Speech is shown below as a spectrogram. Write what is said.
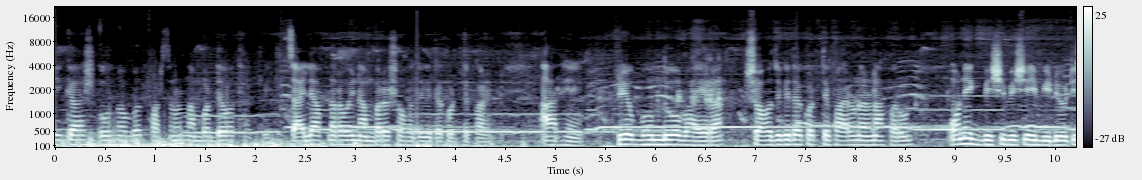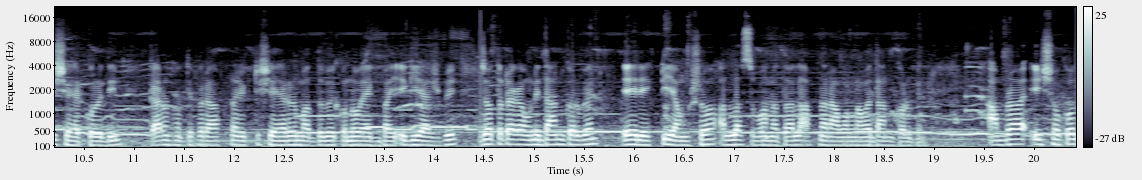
বিকাশ ও নগদ পার্সোনাল নাম্বার দেওয়া থাকবে। চাইলে আপনারা ওই নাম্বারে সহযোগিতা করতে পারেন। আর হ্যাঁ প্রিয় বন্ধু ও ভাইয়েরা, সহযোগিতা করতে পারুন আর না পারুন, অনেক বেশি বেশি এই ভিডিওটি শেয়ার করে দিন। কারণ হতে পারে আপনার একটি শেয়ারের মাধ্যমে কোনো এক ভাই এগিয়ে আসবে। যত টাকা উনি দান করবেন, এর একটি অংশ আল্লাহ সুবাহ তাআলা আপনার আমল নামে দান করবেন। আমরা এই সকল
